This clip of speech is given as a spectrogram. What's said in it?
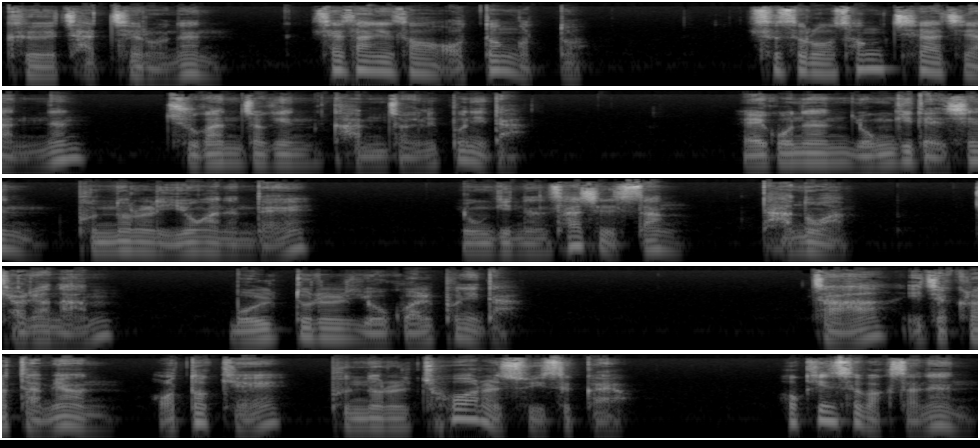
그 자체로는 세상에서 어떤 것도 스스로 성취하지 않는 주관적인 감정일 뿐이다. 에고는 용기 대신 분노를 이용하는데 용기는 사실상 단호함, 결연함, 몰두를 요구할 뿐이다. 자, 이제 그렇다면 어떻게 분노를 초월할 수 있을까요? 호킨스 박사는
